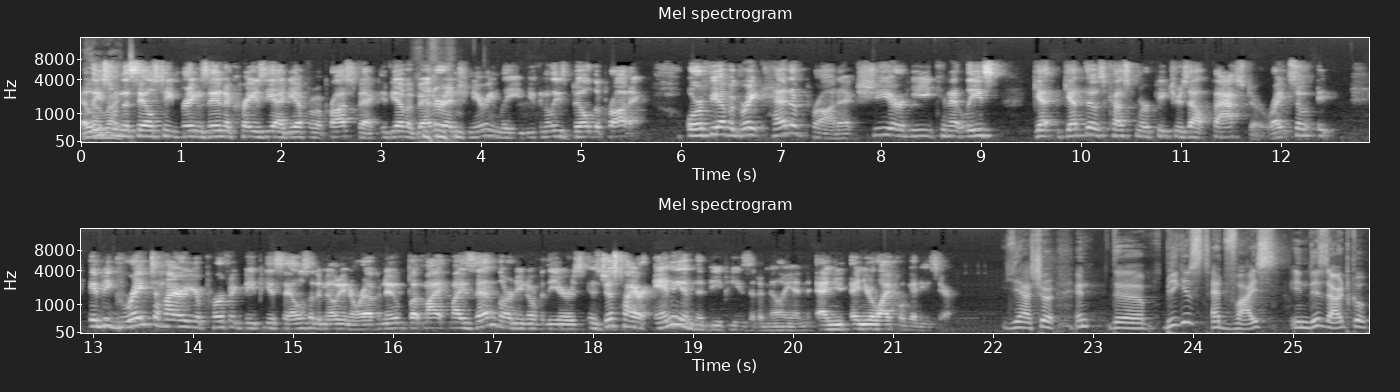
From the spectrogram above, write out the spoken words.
At least right. when the sales team brings in a crazy idea from a prospect, if you have a better engineering lead, you can at least build the product. Or if you have a great head of product, she or he can at least get get those customer features out faster, right? So it, it'd be great to hire your perfect VP of sales at a million in revenue, but my, my Zen learning over the years is just hire any of the VPs at a million and you, and your life will get easier. Yeah, sure. And the biggest advice in this article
